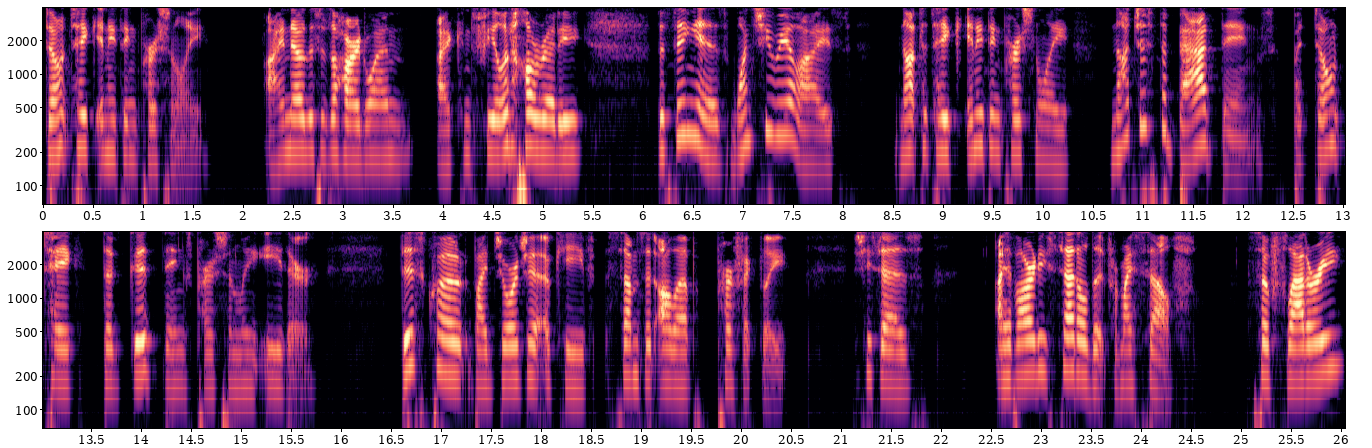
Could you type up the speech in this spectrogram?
don't take anything personally. I know this is a hard one. I can feel it already. The thing is, once you realize not to take anything personally, not just the bad things, but don't take the good things personally either. This quote by Georgia O'Keeffe sums it all up perfectly. She says, I have already settled it for myself, so flattery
